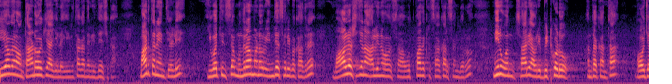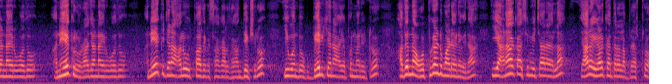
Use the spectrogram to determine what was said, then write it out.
ನಿಯೋಗ ನಾವು ತಗೊಂಡೋಗೋಕೆ ಆಗಿಲ್ಲ ಇರ್ತಕ್ಕಂಥ ನಿರ್ದೇಶಕ. ಮಾಡ್ತಾನೆ ಅಂತೇಳಿ ಇವತ್ತಿನ ಸ ಮುನ್ರಾಮಣ್ಣವರು ಹಿಂದೆ ಸರಿಬೇಕಾದ್ರೆ ಭಾಳಷ್ಟು ಜನ ಹಾಲಿನ ಸಹ ಉತ್ಪಾದಕರ ಸಹಕಾರ ಸಂಘದವರು, ನೀನು ಒಂದು ಸಾರಿ ಅವ್ರಿಗೆ ಬಿಟ್ಕೊಡು ಅಂತಕ್ಕಂಥ ಬಹುಜಣ್ಣ ಇರ್ಬೋದು, ಅನೇಕರು ರಾಜಣ್ಣ ಇರ್ಬೋದು ಅನೇಕ ಜನ ಹಾಲು ಉತ್ಪಾದಕ ಸಹಕಾರ ಅಧ್ಯಕ್ಷರು ಈ ಒಂದು ಬೇರಿಕೆಯನ್ನು ಆ ಮೇಲೆ ಇಟ್ಟರು ಅದನ್ನು ಒಪ್ಕೊಂಡು ಮಾಡ್ಯವನೇ ವಿನ ಈ ಹಣಕಾಸಿನ ವಿಚಾರ ಎಲ್ಲ ಯಾರೋ ಹೇಳ್ಕೊಂತಾರಲ್ಲ ಭ್ರಷ್ಟರು.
